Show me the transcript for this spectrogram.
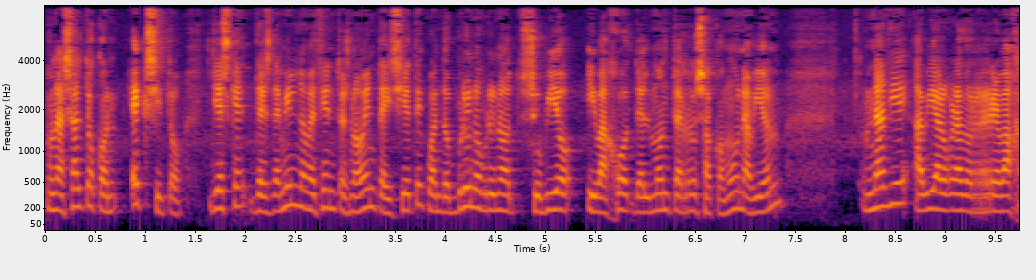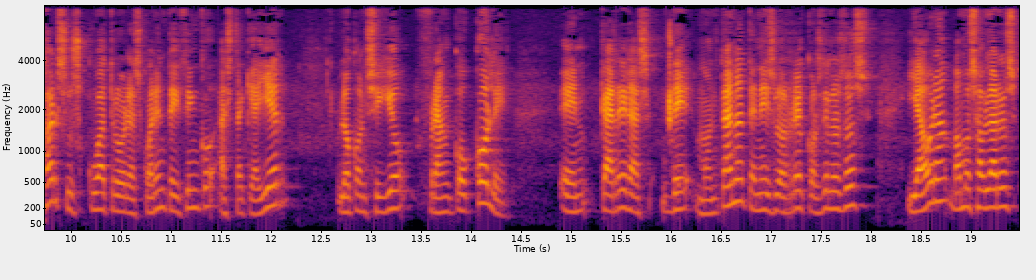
un asalto con éxito, y es que desde 1997, cuando Bruno Brunot subió y bajó del Monte Rosa como un avión, nadie había logrado rebajar sus 4 horas 45 hasta que ayer lo consiguió Franco Cole en carreras de Montana. Tenéis los récords de los dos. Y ahora vamos a hablaros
